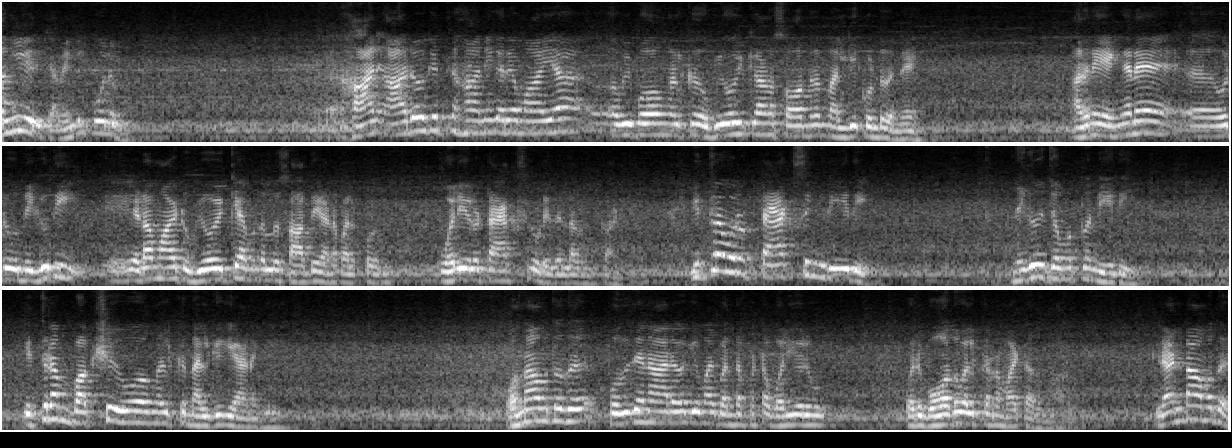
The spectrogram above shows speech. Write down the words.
അംഗീകരിക്കാം. എങ്കിൽ പോലും ഹാനി ആരോഗ്യത്തിന് ഹാനികരമായ വിഭവങ്ങൾക്ക് ഉപയോഗിക്കാനുള്ള സ്വാതന്ത്ര്യം നൽകിക്കൊണ്ട് തന്നെ അതിനെ എങ്ങനെ ഒരു നികുതി ഇടമായിട്ട് ഉപയോഗിക്കാം എന്നുള്ള സാധ്യതയാണ് പലപ്പോഴും. വലിയൊരു ടാക്സിലൂടെ ഇതെല്ലാം നമുക്ക് കാണിക്കുന്നത് ഇത്തരം ഒരു ടാക്സിങ് രീതി നികുതി ചുമത്തുന്ന രീതി ഇത്തരം ഭക്ഷ്യവിഭവങ്ങൾക്ക് നൽകുകയാണെങ്കിൽ ഒന്നാമത്തത് പൊതുജനാരോഗ്യവുമായി ബന്ധപ്പെട്ട വലിയൊരു ഒരു ബോധവൽക്കരണമായിട്ട് അത് മാറും. രണ്ടാമത്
